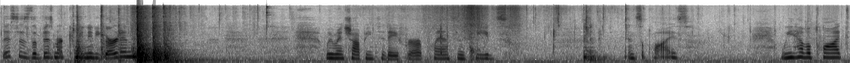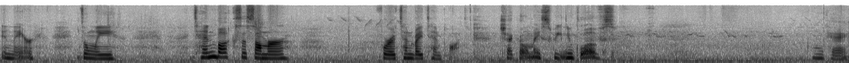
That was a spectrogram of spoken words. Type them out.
This is the Bismarck Community Gardens. We went shopping today for our plants and seeds and supplies. We have a plot in there. It's only 10 bucks a summer for a 10 by 10 plot. Check out my sweet new gloves. Okay,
